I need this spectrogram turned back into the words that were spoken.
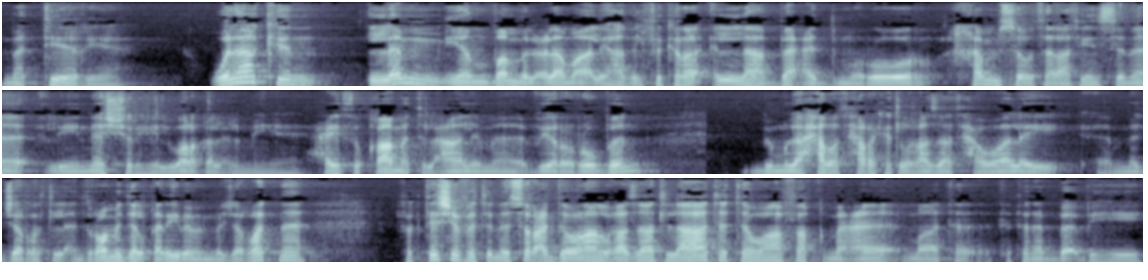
Materie. ولكن لم ينضم العلماء لهذه الفكرة إلا بعد مرور 35 سنة لنشره الورقة العلمية حيث قامت العالمة فيرا روبن بملاحظة حركة الغازات حوالي مجرة الأندروميدا القريبة من مجرتنا فاكتشفت أن سرعة دوران الغازات لا تتوافق مع ما تتنبأ به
